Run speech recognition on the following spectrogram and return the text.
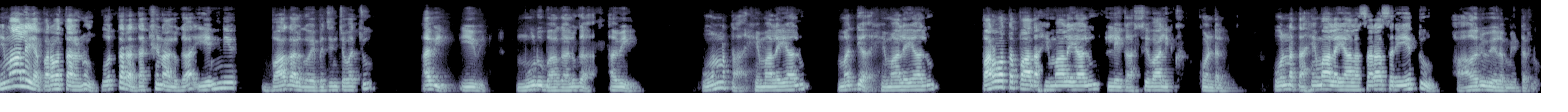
హిమాలయ పర్వతాలను ఉత్తర దక్షిణాలుగా ఎన్ని భాగాలుగా విభజించవచ్చు? అవి ఏవి? మూడు భాగాలుగా. అవి ఉన్నత హిమాలయాలు మధ్య హిమాలయాలు పర్వతపాద హిమాలయాలు లేక శివాలిక్ కొండలు. ఉన్నత హిమాలయాల సరాసరి ఎత్తు ఆరు వేల మీటర్లు.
